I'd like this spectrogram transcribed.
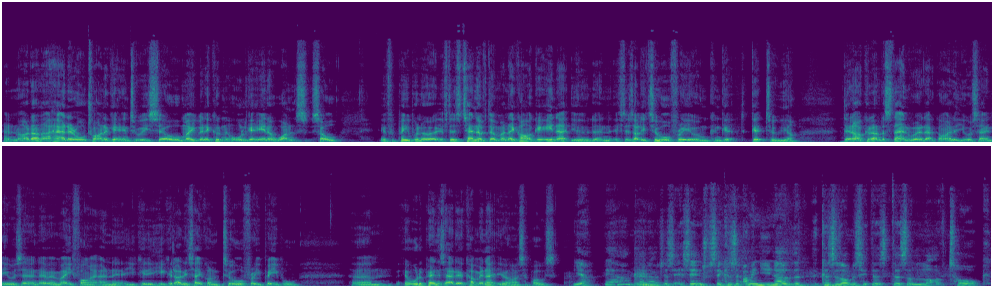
and I don't know how they're all trying to get into his cell, or maybe they couldn't all get in at once. So if people are, if there's ten of them and they can't get in at you, then if there's only two or three of them can get get to you. Then I could understand where that guy that you were saying he was an MMA fighter and you could he could only take on two or three people. Um, it all depends how they're coming at you, I suppose. Yeah, yeah, okay. Hmm. No, just it's interesting because I mean, you know because obviously there's there's a lot of talk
